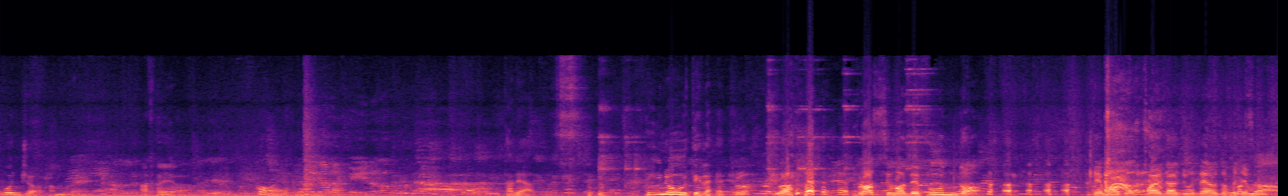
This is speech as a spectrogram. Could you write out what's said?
Buongiorno. Come? Tagliato. Inutile. Prossimo defunto. Che moto poi da ultimo tempo facciamo.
